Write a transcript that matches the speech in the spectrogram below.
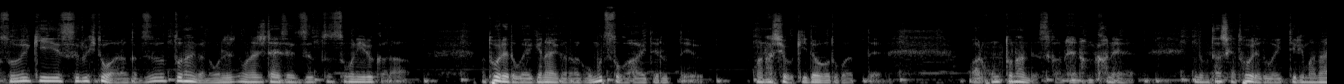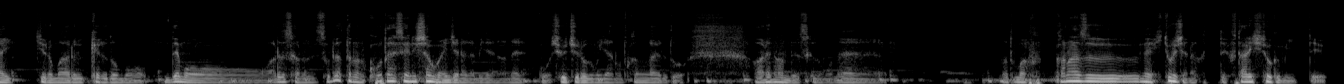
その狙撃する人はなんかずっとなんか同じ体勢ずっとそこにいるから、トイレとか行けないからなんかおむつとか履いてるっていう話を聞いたことがあって、あれ本当なんですかねなんかね。でも確かにトイレとか行ってる暇ないっていうのもあるけれども、でも、あれですからね、それだったら交代制にした方がいいんじゃないかみたいなね、こう集中力みたいなのと考えると、あれなんですけどもね。あと、まあ、必ずね、一人じゃなくて、二人一組っていう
